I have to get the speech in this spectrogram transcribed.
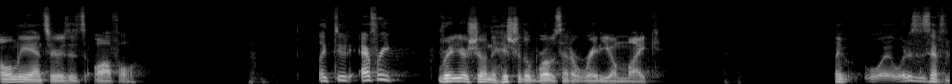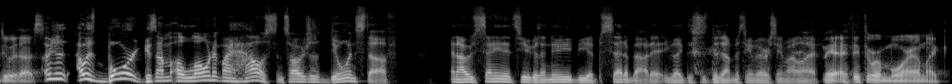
only answer is it's awful. Like, dude, every radio show in the history of the world has had a radio mic. Like, what, what does this have to do with us? I was just I was bored because I'm alone at my house, and so I was just doing stuff, and I was sending it to you because I knew you'd be upset about it. You'd be like, "This is the dumbest thing I've ever seen in my life." I, I think there were more. I'm like,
